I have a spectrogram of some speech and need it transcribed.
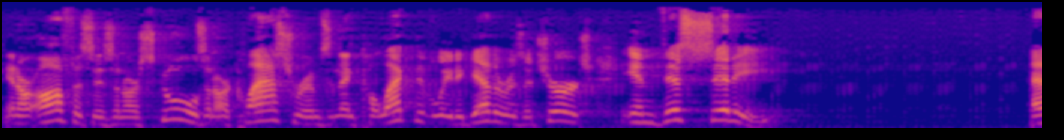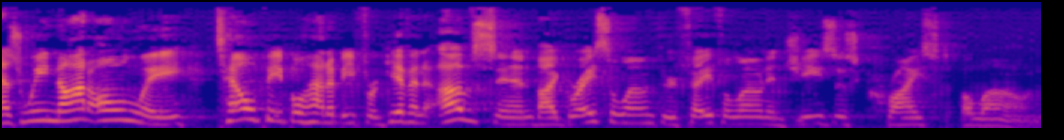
in our offices, in our schools, in our classrooms, and then collectively together as a church in this city. As we not only tell people how to be forgiven of sin by grace alone, through faith alone, in Jesus Christ alone,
